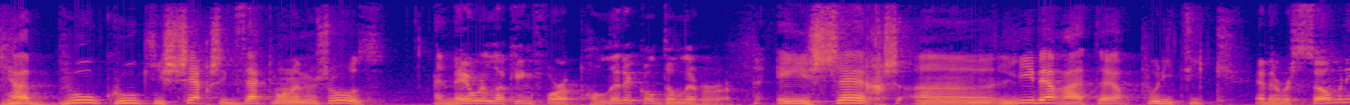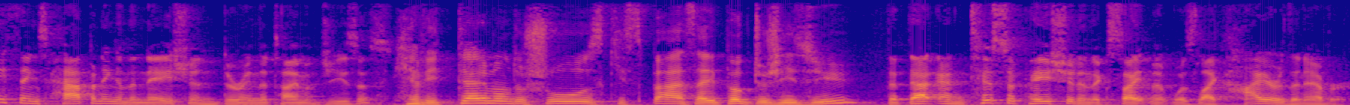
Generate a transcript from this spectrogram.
Il y a beaucoup qui cherchent exactement la même chose. And they were looking for a political deliverer. Et ils cherchent un libérateur politique. And there were so many things happening in the nation during the time of Jesus Il y avait tellement de choses qui se passent à l'époque de Jésus that that anticipation and excitement was like higher than ever.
